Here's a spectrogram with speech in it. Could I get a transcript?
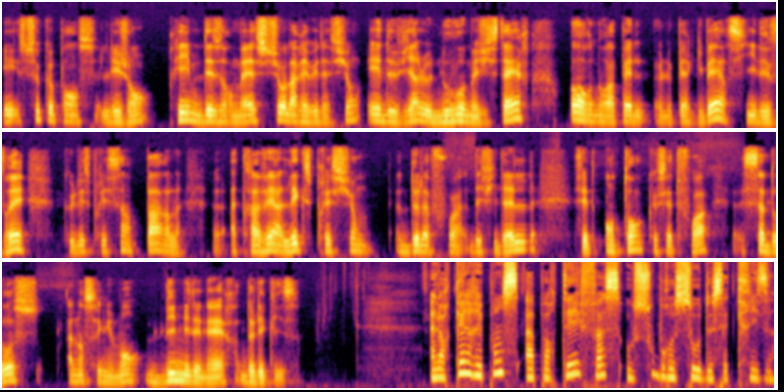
et ce que pensent les gens prime désormais sur la révélation et devient le nouveau magistère. Or, nous rappelle le Père Guibert, s'il est vrai que l'Esprit Saint parle euh, à travers l'expression de la foi des fidèles, c'est en tant que cette foi s'adosse à l'enseignement bimillénaire de l'Église. Alors, quelle réponse apporter face au soubresaut de cette crise?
